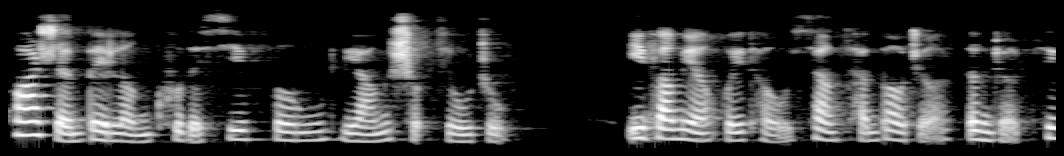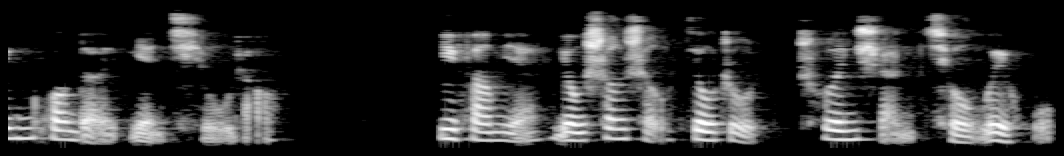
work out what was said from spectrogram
花神被冷酷的西风两手揪住，一方面回头向残暴者瞪着惊慌的眼求饶，一方面用双手揪住春神求卫护。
